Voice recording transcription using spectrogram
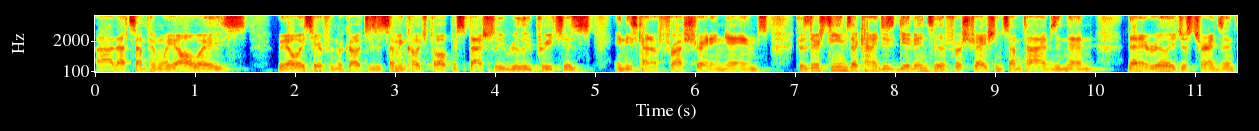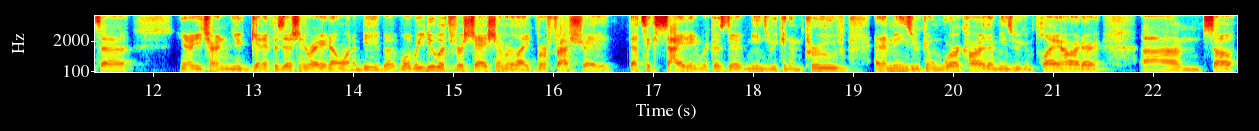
Uh, that's something we always we always hear from the coaches. It's something Coach Pope especially really preaches in these kind of frustrating games because there's teams that kind of just give into the frustration sometimes, and then then it really just turns into you know you turn you get in positions where you don't want to be. But what we do with frustration, we're like we're frustrated. That's exciting because it means we can improve, and that means we can work harder. That means we can play harder. Um, so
